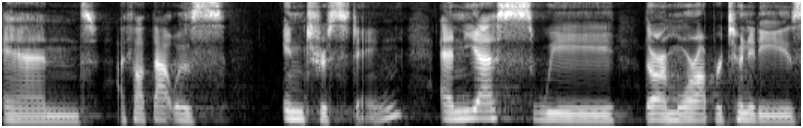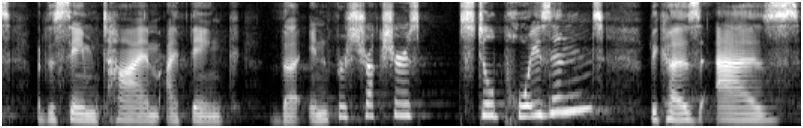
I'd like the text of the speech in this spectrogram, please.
and I thought that was interesting. And yes, we there are more opportunities, but at the same time, I think the infrastructure is still poisoned because as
